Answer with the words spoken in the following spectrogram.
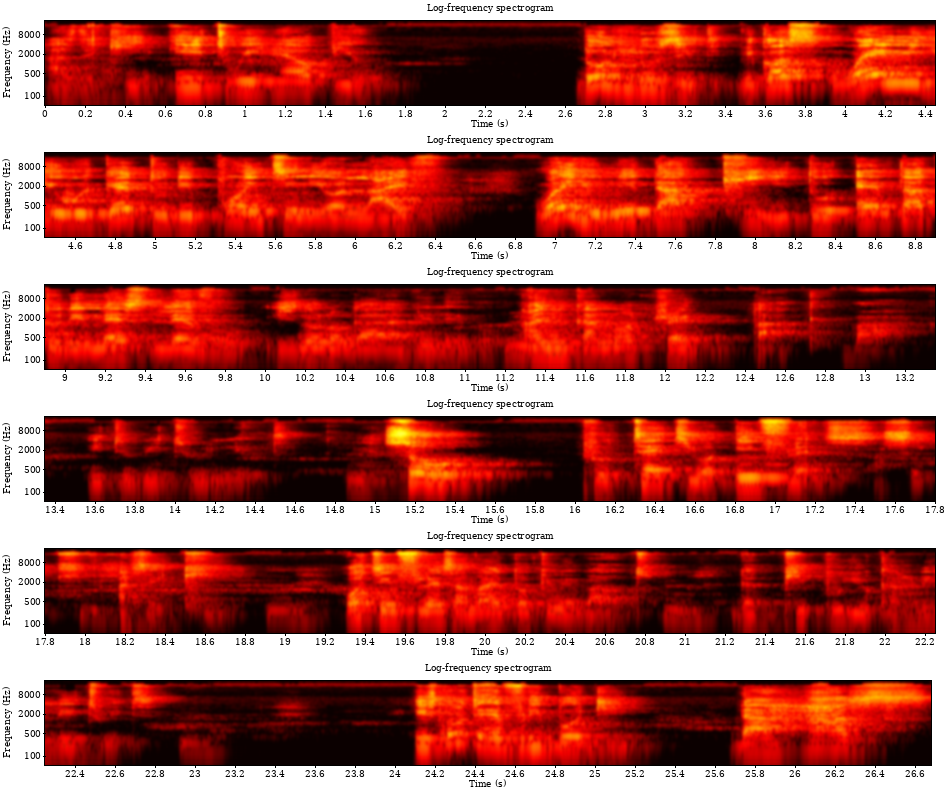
as the key. It will help you. Don't lose it because when you will get to the point in your life when you need that key to enter to the next level is no longer available and you cannot track back Back it will be too late so protect your influence. As a key. as a key. Hmm. What influence am i talking about? Hmm. The people you can relate with. Hmm. It's not everybody that has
